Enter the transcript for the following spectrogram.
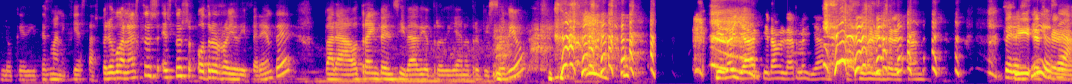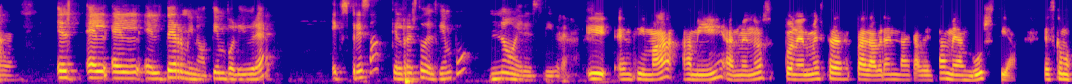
Lo que dices manifiestas. Pero bueno, esto es, esto es otro rollo diferente para otra intensidad y otro día en otro episodio. quiero ya, quiero hablarlo ya. Es súper interesante. Pero sí, o sea, el, el, el término tiempo libre expresa que el resto del tiempo no eres libre. Y encima, a mí, al menos, ponerme esta palabra en la cabeza me angustia. Es como,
